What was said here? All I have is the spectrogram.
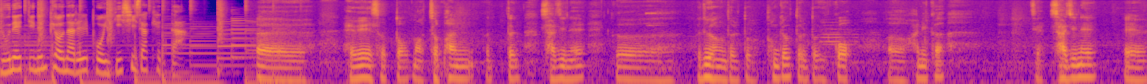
눈에 띄는 변화를 보이기 시작했다. 에, 해외에서 또 뭐 접한 어떤 사진의 그 유형들도 품격들도 있고 어, 하니까 이제 사진의 에, 에,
